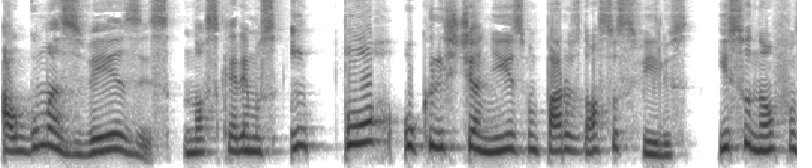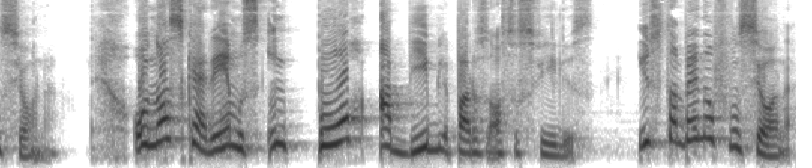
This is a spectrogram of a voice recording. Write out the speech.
Algumas vezes nós queremos impor o cristianismo para os nossos filhos. Isso não funciona. Ou nós queremos impor a Bíblia para os nossos filhos. Isso também não funciona.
